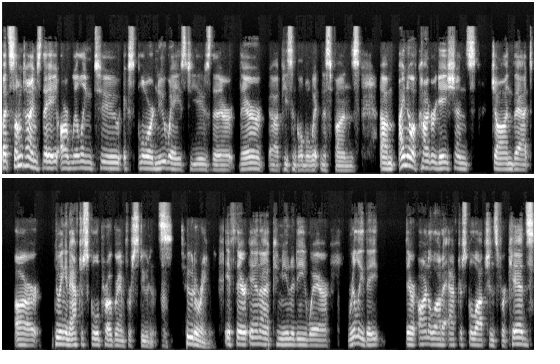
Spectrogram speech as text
But sometimes they are willing to explore new ways to use their their uh, peace and global witness funds. Um, I know of congregations John, that are doing an after school program for students, tutoring. If they're in a community where really they there aren't a lot of after school options for kids,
